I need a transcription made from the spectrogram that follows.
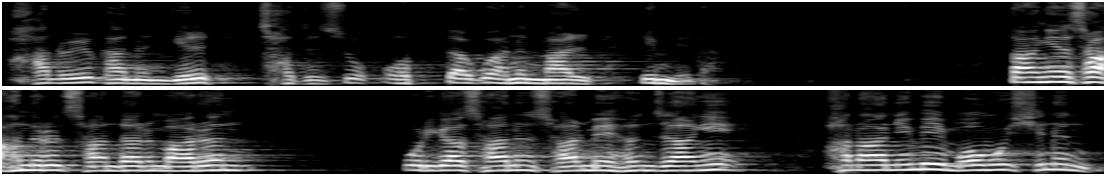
하늘 가는 길 찾을 수 없다고 하는 말입니다. 땅에서 하늘을 산다는 말은 우리가 사는 삶의 현장이 하나님이 머무시는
